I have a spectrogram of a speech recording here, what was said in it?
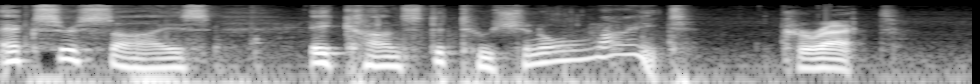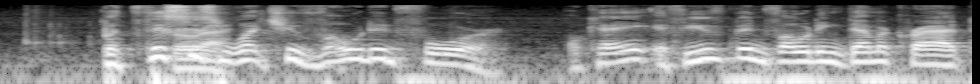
exercise a constitutional right? Correct. But this Correct. is what you voted for. Okay? If you've been voting Democrat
